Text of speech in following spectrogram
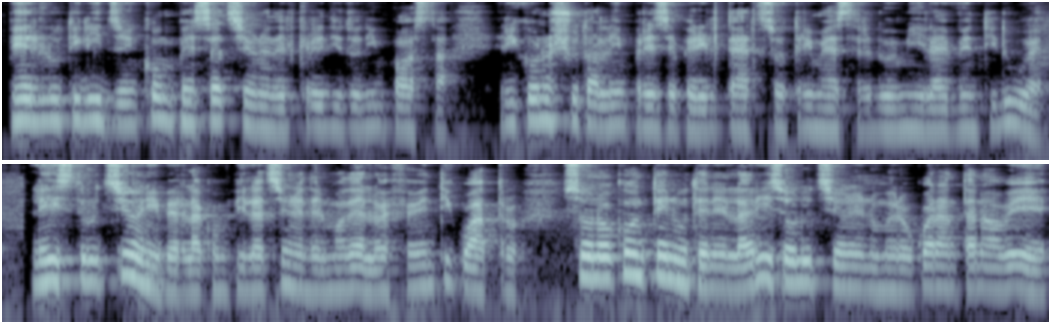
per l'utilizzo in compensazione del credito d'imposta riconosciuto alle imprese per il terzo trimestre 2022. Le istruzioni per la compilazione del modello F24 sono contenute nella risoluzione numero 49E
